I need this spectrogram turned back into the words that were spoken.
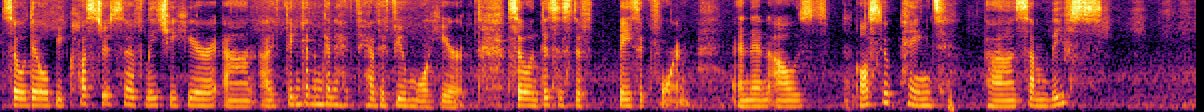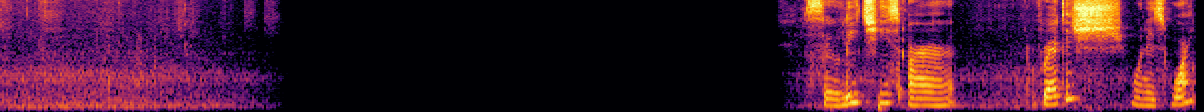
So there will be clusters of lychee here, and I think that I'm going to have, have, a few more here. So this is the basic form. And then I'll also paint uh, some leaves So lychees are reddish when it's white.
